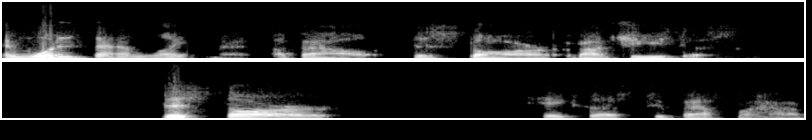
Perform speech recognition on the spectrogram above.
And what is that enlightenment about this star, about Jesus? This star takes us to Bethlehem,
